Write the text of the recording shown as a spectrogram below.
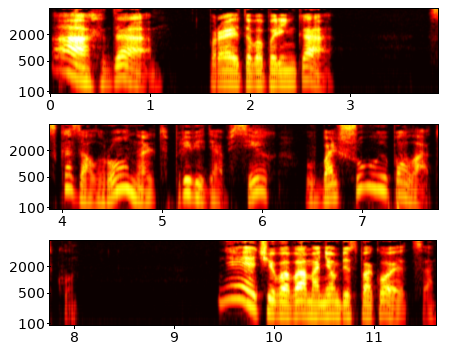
«Ах, да, про этого паренька», — сказал Рональд, приведя всех в большую палатку. «Нечего вам о нем беспокоиться.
